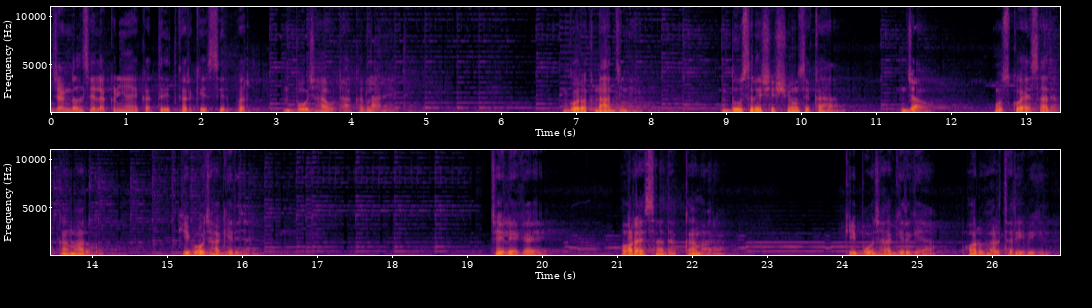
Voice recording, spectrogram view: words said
जंगल से लकड़ियाँ एकत्रित करके सिर पर बोझा उठाकर ला रहे थे। गोरखनाथ जी ने दूसरे शिष्यों से कहा, जाओ, उसको ऐसा धक्का मारो कि बोझा गिर जाए। चेले गए और ऐसा धक्का मारा कि बोझा गिर गया और भरथरी भी गिर गया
